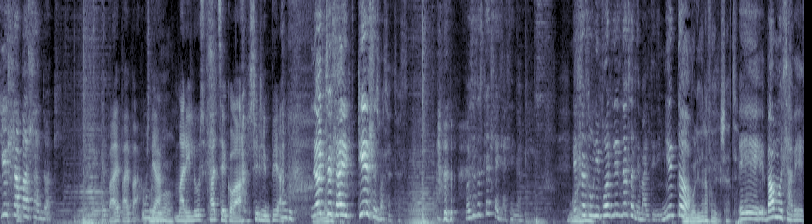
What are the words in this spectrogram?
¿Qué está pasando aquí? epa, epa, epa, hostia. Mariluz fatxekoa, sirintia. No, yo sabéis, ¿quiénes sois vosotros? ¿Vosotros qué estáis haciendo aquí? Estos uniformes no son de mantenimiento. El bolígrafo del Sache. Eh, vamos a ver,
